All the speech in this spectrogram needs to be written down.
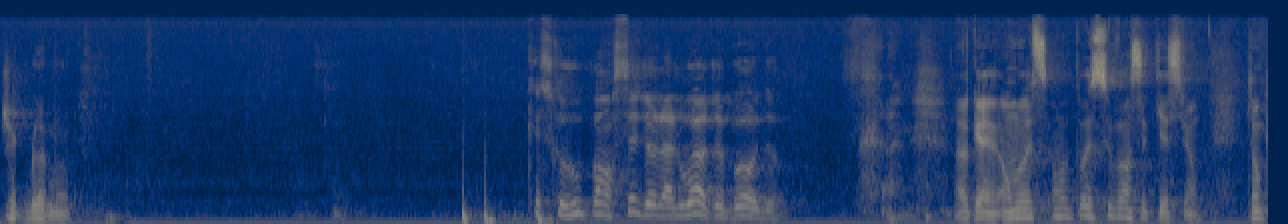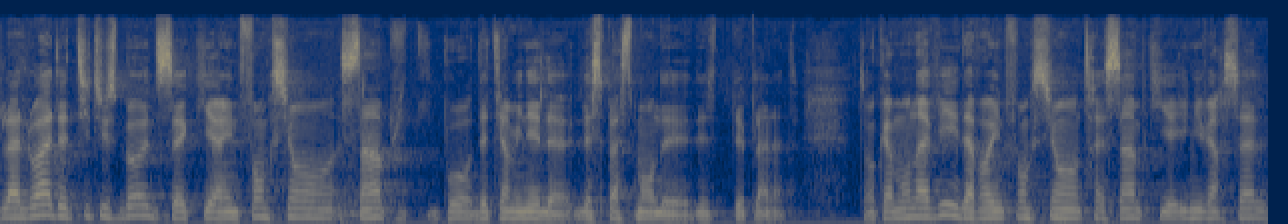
Jacques Blamont. Qu'est-ce que vous pensez de la loi de Bode Ok, on me, pose souvent cette question. Donc la loi de Titus-Bode, c'est qu'il y a une fonction simple pour déterminer l'espacement des, planètes. Donc à mon avis, d'avoir une fonction très simple qui est universelle,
